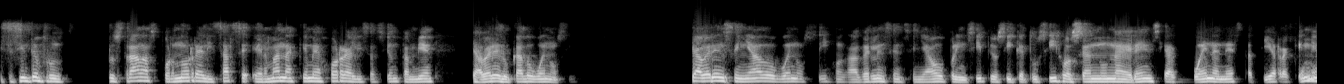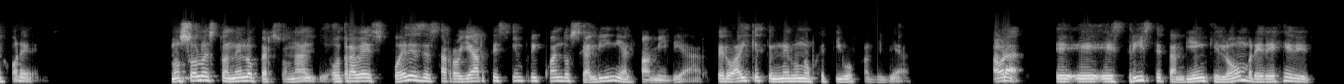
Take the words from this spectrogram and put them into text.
se sienten frustradas por no realizarse. Hermana, qué mejor realización también que haber educado buenos hijos, que haber enseñado buenos hijos, haberles enseñado principios y que tus hijos sean una herencia buena en esta tierra. Qué mejor herencia. No solo es tu anhelo personal, otra vez, puedes desarrollarte siempre y cuando se alinee al familiar, pero hay que tener un objetivo familiar. Ahora, eh, eh, es triste también que el hombre deje de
